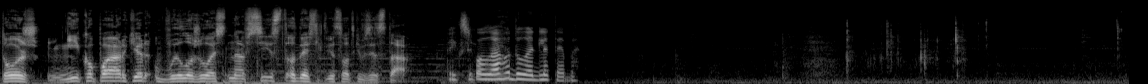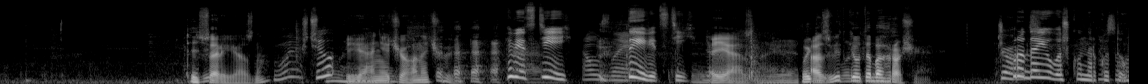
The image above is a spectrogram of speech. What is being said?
Тож Ніко Паркер виложилась на всі 110% зі 100. Полагодила для тебе. Серйозно? Що? Я нічого не чую. Відстій. Ти відстій. Я знаю. А звідки у тебе гроші? Продаю важку наркоту.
